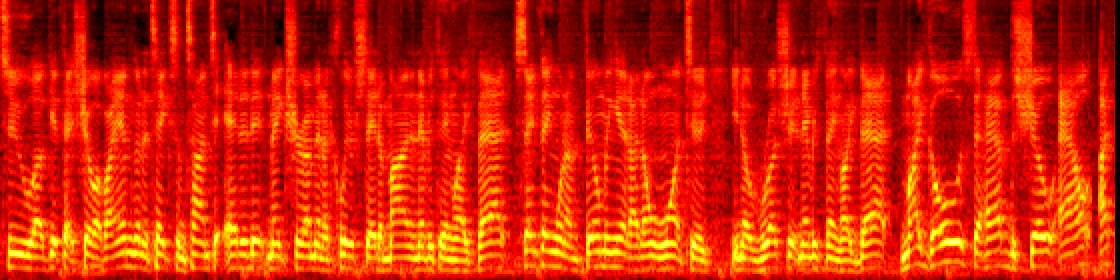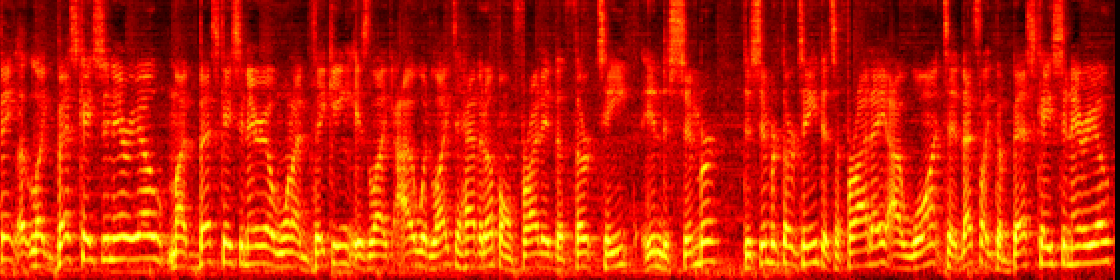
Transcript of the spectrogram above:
to uh, get that show up. I am going to take some time to edit it, make sure I'm in a clear state of mind and everything like that. Same thing when I'm filming it. I don't want to, you know, rush it and everything like that. My goal is to have the show out. I think, uh, like, best case scenario, my best case scenario, what I'm thinking is, like, I would like to have it up on Friday the 13th in December. December 13th, it's a Friday. I want to, that's like the best case scenario.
